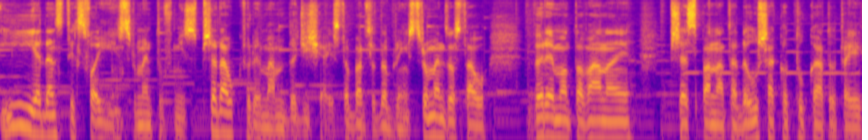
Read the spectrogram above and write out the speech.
i jeden z tych swoich instrumentów mi sprzedał, który mam do dzisiaj. Jest to bardzo dobry instrument, został wyremontowany przez pana Tadeusza Kotuka, tutaj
